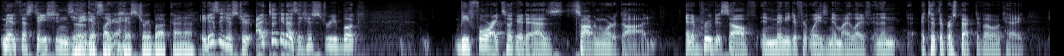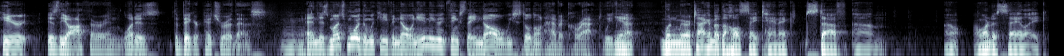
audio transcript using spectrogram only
manifestations. You think it's like a history book, kind of? It is a history. I took it as a history book before I took it as sovereign word of God, and it proved itself in many different ways and in my life. And then I took the perspective of okay, here is the author, and what is the bigger picture of this? And there's much more than we can even know. And anyone who thinks they know, we still don't have it correct. We've Yeah. got When we were talking about the whole satanic stuff, um, I, I wanted to say like,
